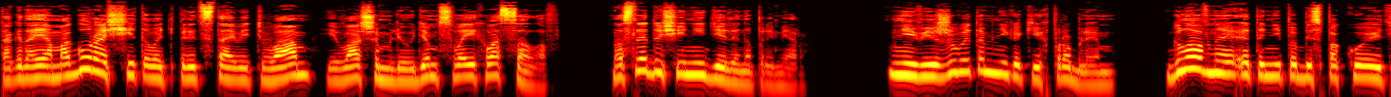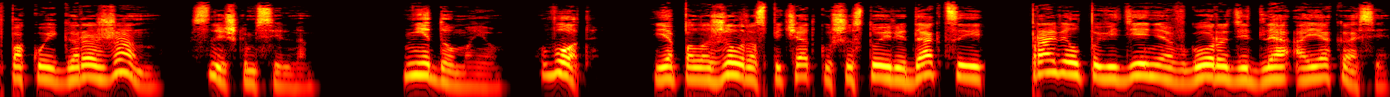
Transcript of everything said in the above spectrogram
Тогда я могу рассчитывать представить вам и вашим людям своих вассалов. На следующей неделе, например. Не вижу в этом никаких проблем. Главное, это не побеспокоить покой горожан слишком сильно. Не думаю. Вот. Я положил распечатку шестой редакции правил поведения в городе для Аякаси,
